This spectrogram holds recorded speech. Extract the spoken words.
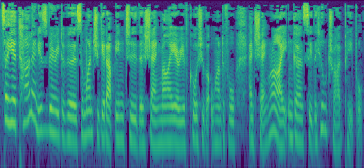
so yeah, Thailand is very diverse. And once you get up into the Chiang Mai area, of course, you've got wonderful, and Chiang Rai, you can go and see the hill tribe people,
